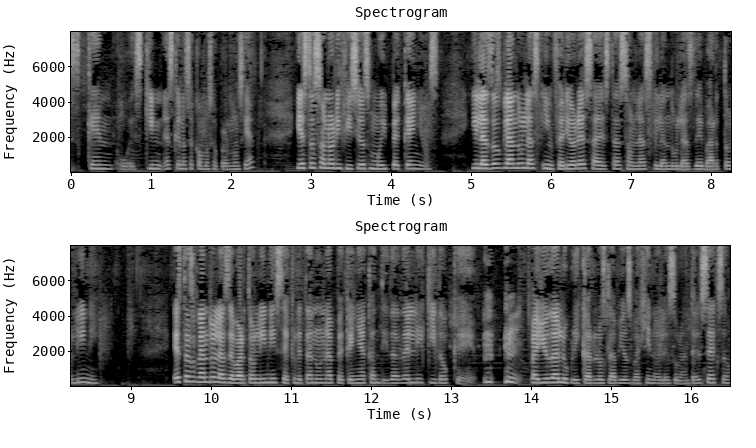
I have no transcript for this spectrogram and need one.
Skene o skin, es que no sé cómo se pronuncia, y estos son orificios muy pequeños, y las dos glándulas inferiores a estas son las glándulas de Bartolini. Estas glándulas de Bartolini secretan una pequeña cantidad de líquido que ayuda a lubricar los labios vaginales durante el sexo.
